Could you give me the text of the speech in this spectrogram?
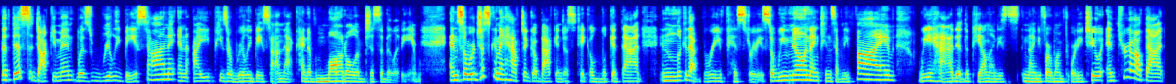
that this document was really based on, and IEPs are really based on that kind of model of disability. And so we're just going to have to go back and just take a look at that and look at that brief history. So we know in 1975, we had the PL 90, 94 142. And throughout that,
